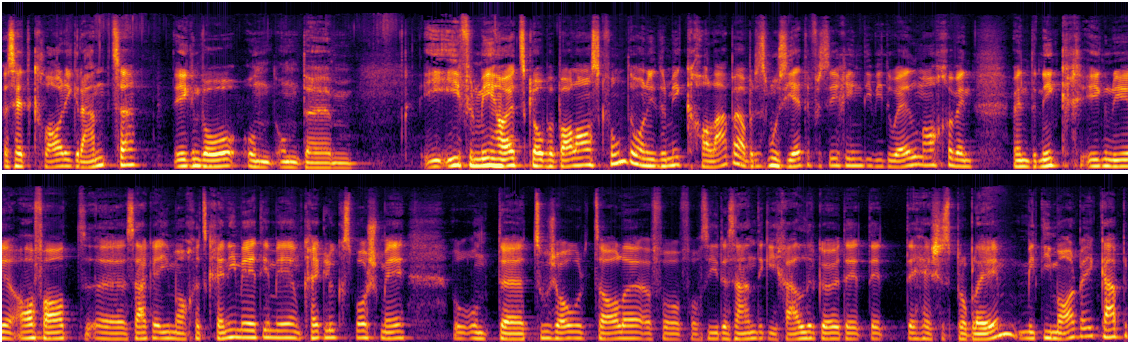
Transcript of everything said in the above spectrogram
Es hat klare Grenzen irgendwo und, und ähm, ich, ich für mich habe jetzt glaube eine Balance gefunden, wo ich damit leben kann. Aber das muss jeder für sich individuell machen. Wenn, wenn der Nick irgendwie anfängt äh, sagen, ich mache jetzt keine Medien mehr und keine Glückspost mehr und die Zuschauerzahlen von, von seiner Sendung in den Keller gehen, dann, dann, dann hast du ein Problem mit deinem Arbeitgeber.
